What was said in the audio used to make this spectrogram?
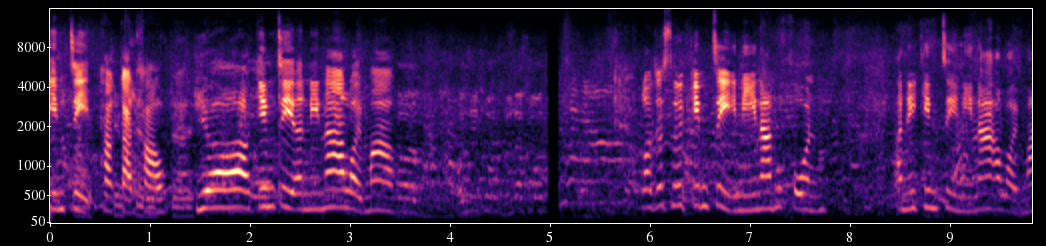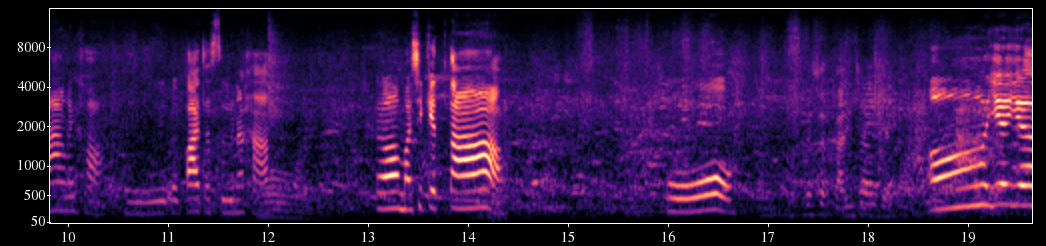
กิมจิผักกาดขาวเยอะกิมจิอันนี้น่าอร่อยมาก เราจะซื้อกิมจินี้นะทุกคน อันนี้กิมจินี้น่าอร่อยมากเลยค่ะโอ้ป้าจะซื้อนะคะเรามาชิเกตตาโอ้อ๋อเย่เย่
